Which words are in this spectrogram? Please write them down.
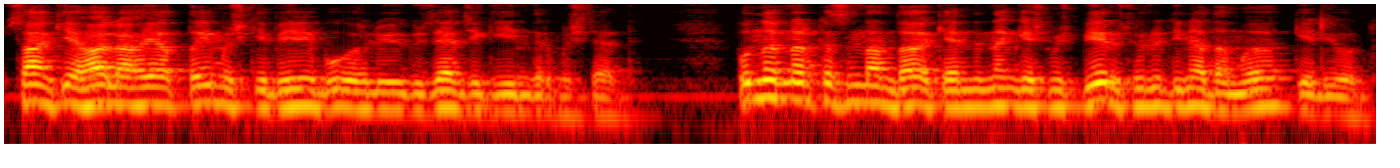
Sanki hala hayattaymış gibi bu ölüyü güzelce giyindirmişlerdi. Bunların arkasından da kendinden geçmiş bir sürü din adamı geliyordu.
